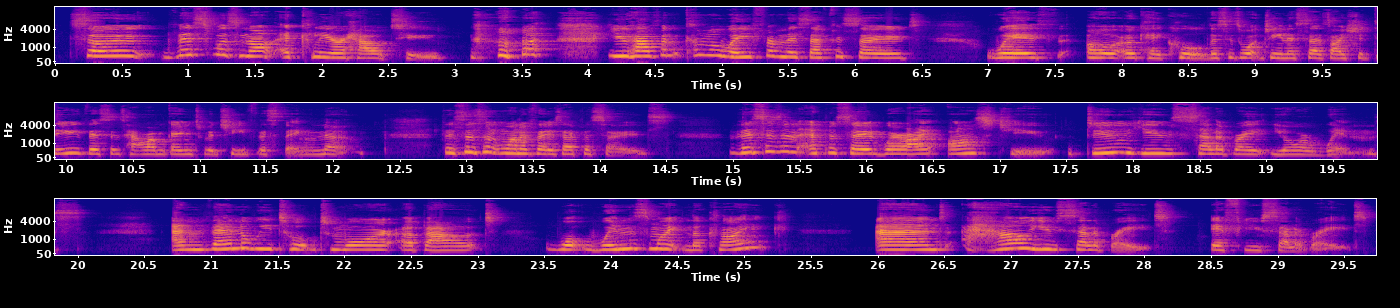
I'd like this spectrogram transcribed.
So, this was not a clear how to. you haven't come away from this episode with, oh, okay, cool, this is what Gina says I should do, this is how I'm going to achieve this thing. No, this isn't one of those episodes. This is an episode where I asked you, do you celebrate your wins? And then we talked more about what wins might look like and how you celebrate if you celebrate.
